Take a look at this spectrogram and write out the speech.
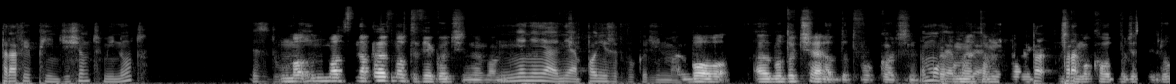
prawie 50 minut. Jest długi. Mo, moc, na pewno dwie godziny mam. Nie, nie, nie, nie, poniżej dwóch godzin ma. Albo, albo dociera do dwóch godzin. No mówię, ja mówię. pamiętam, że Pra, pra, tam około 22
